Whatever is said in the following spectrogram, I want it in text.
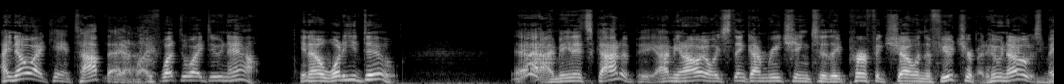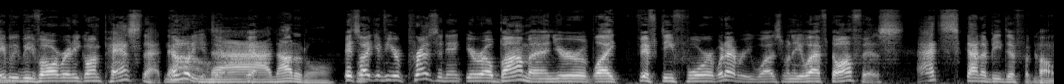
I know I can't top that in life. What do I do now? You know, what do you do? Yeah, I mean, it's got to be. I mean, I always think I'm reaching to the perfect show in the future, but who knows? Maybe we've already gone past that. Then what do you do? Nah, Yeah. not at all. It's like if you're president, you're Obama, and you're like 54, whatever he was when he left office. That's got to be difficult.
